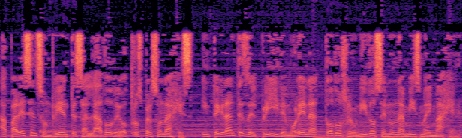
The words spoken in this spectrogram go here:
aparecen sonrientes al lado de otros personajes, integrantes del PRI y de Morena, todos reunidos en una misma imagen.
